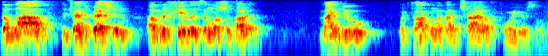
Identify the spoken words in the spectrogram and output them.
the love, the transgression of Rechilis and Lashon Hara. Mind you, we're talking about a child four years old.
